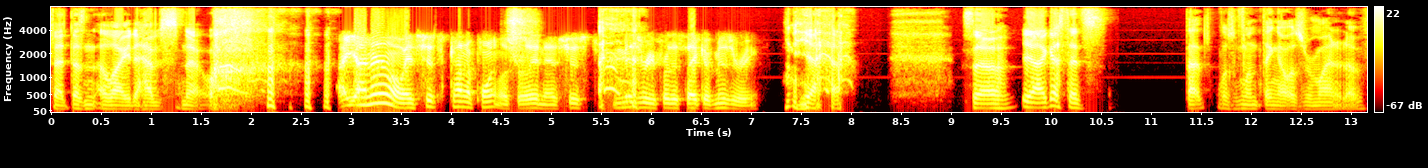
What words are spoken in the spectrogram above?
that doesn't allow you to have snow. I, I know it's just kind of pointless, really, and it's just misery for the sake of misery. yeah. So yeah, I guess that's that was one thing I was reminded of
